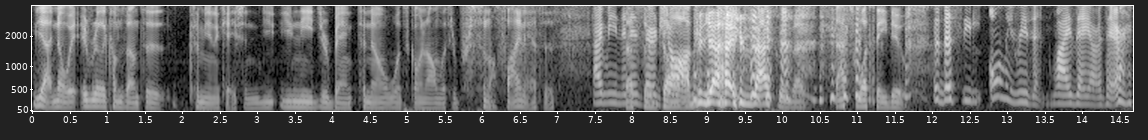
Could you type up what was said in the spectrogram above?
Yeah, no, it, it really comes down to communication. You you need your bank to know what's going on with your personal finances. I mean, it That's is their, job. yeah, exactly. That that's what they do. That that's the only reason why they are there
